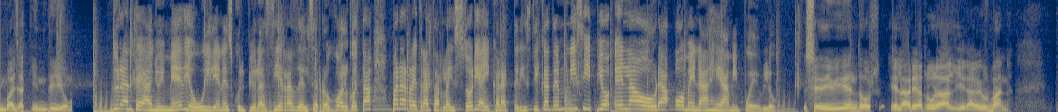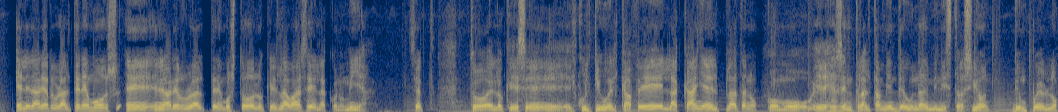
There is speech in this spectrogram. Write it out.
vaya Quindío. Durante año y medio, William esculpió las sierras del Cerro Gólgota para retratar la historia y características del municipio en la obra Homenaje a mi pueblo. Se divide en dos, el área rural y el área urbana. En el área rural tenemos, eh, en el área rural tenemos todo lo que es la base de la economía, ¿cierto? Todo lo que es eh, el cultivo del café, la caña, el plátano, como eje central también de una administración, de un pueblo.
